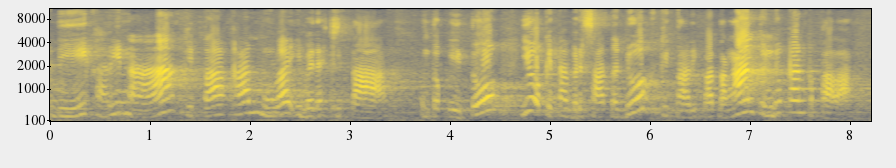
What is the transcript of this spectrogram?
Adik-adik, Karina, kita akan mulai ibadah kita. Untuk itu, yuk kita bersatu teduh, kita lipat tangan, tundukkan kepala.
